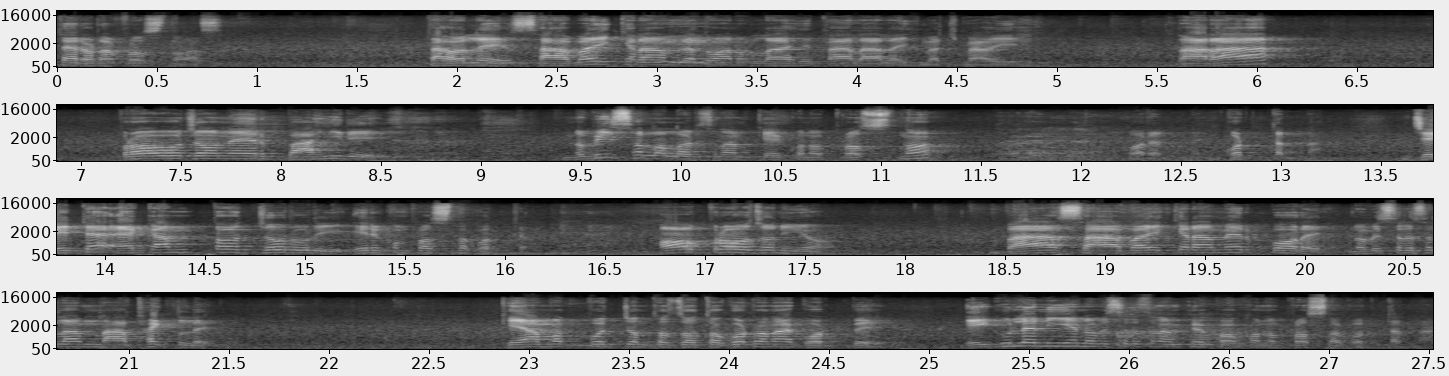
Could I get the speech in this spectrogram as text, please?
তেরোটা প্রশ্ন আছে। তাহলে সাহাবাই কেরাম রেদওয়ানুল্লাহ তালা আলহিম আজমাইন, তারা প্রয়োজনের বাহিরে নবী সাল্লা সাল্লামকে কোনো প্রশ্ন করেন নাই, করতেন না। যেটা একান্ত জরুরি, এরকম প্রশ্ন করতেন। অপ্রয়োজনীয়। বা সাহাবাই কেরামের পরে নবী সাল্লাহ সাল্লাম না থাকলে কেয়ামত পর্যন্ত যত ঘটনা ঘটবে এইগুলো নিয়ে নবী সাল্লাহ সাল্লামকে কখনো প্রশ্ন করতেন না।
